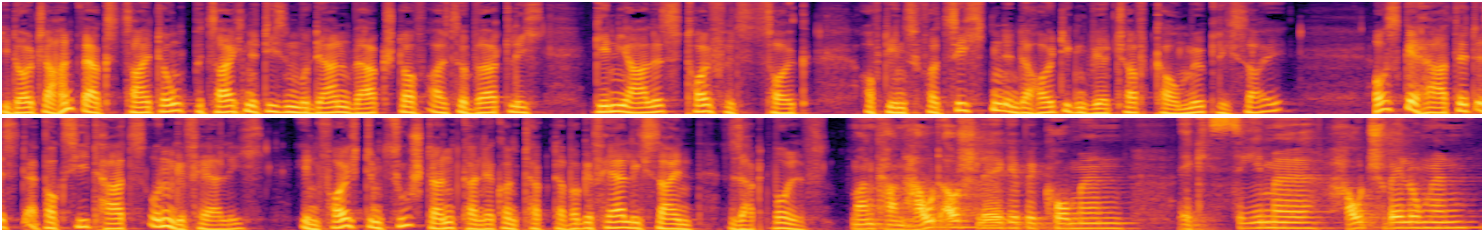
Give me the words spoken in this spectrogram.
Die Deutsche Handwerkszeitung bezeichnet diesen modernen Werkstoff also wörtlich geniales Teufelszeug, auf den zu verzichten in der heutigen Wirtschaft kaum möglich sei. Ausgehärtet ist Epoxidharz ungefährlich. In feuchtem Zustand kann der Kontakt aber gefährlich sein, sagt Wolf. Man kann Hautausschläge bekommen, Ekzeme, Hautschwellungen.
